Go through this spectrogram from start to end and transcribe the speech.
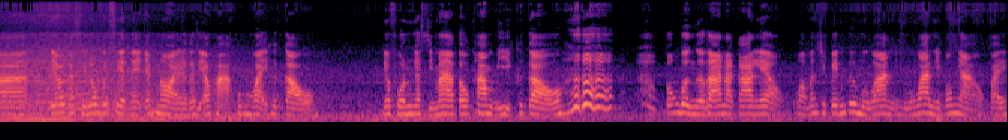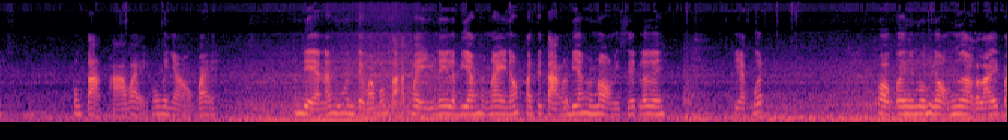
อ่าเดี๋ยวก็สิลงไปเสร็จแหน่จักหน่อยแล้วก็สิเอาผ้าคุ้มไว้คือเก่า เดี๋ยวฝนก็สิมาโตค่ำอีกคือเก่าป้องเบิ่งสถานการณ์แล้ว ว่ามันสิเป็นคือมือว่านมือว่านนี่ป้องยางออกไป ป้องตากผ้าไว้ป้องก็ยางออกไป มันแดดนะทุกคนแต่ว่าป้องตากไว้อยู่ในระเบียงข้างในเนาะคันไปตากระเบียงข้างนอกนี่เสร็จเลยเปียกเบิดพอไปเห็นว่าพี่น้องเงือกอะไหลไป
